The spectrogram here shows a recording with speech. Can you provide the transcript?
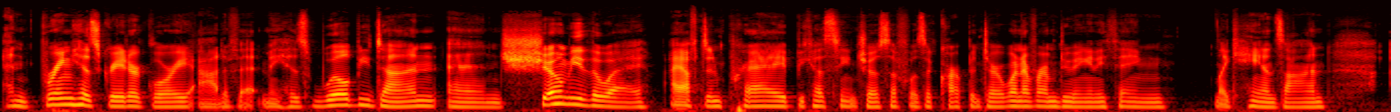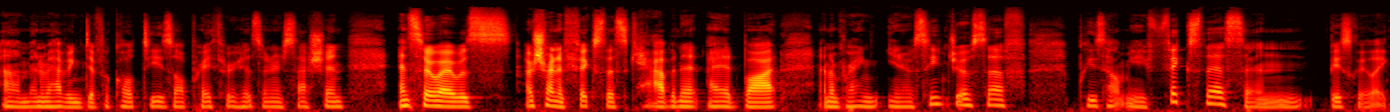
and bring his greater glory out of it. May his will be done and show me the way. I often pray because St. Joseph was a carpenter whenever I'm doing anything like hands on um, and I'm having difficulties, I'll pray through his intercession. And so I was I was trying to fix this cabinet I had bought, and I'm praying, you know, Saint Joseph, please help me fix this, and basically like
